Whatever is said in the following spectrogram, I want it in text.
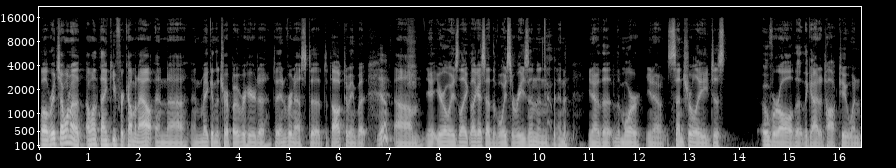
Well, Rich, I want to I want to thank you for coming out and uh, and making the trip over here to to Inverness to to talk to me. But Yeah. um, you're always like like I said, the voice of reason, and and you know the the more you know centrally just overall the the guy to talk to when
